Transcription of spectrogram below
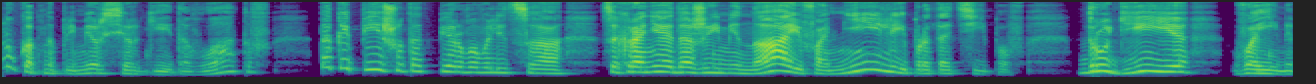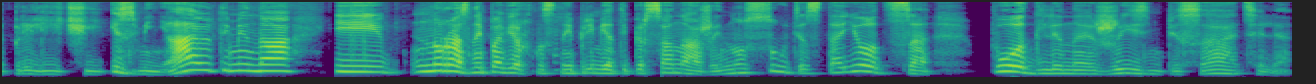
ну, как, например, Сергей Довлатов – так и пишут от первого лица, сохраняя даже имена и фамилии прототипов. Другие во имя приличий изменяют имена и ну, разные поверхностные приметы персонажей, но суть остается подлинная жизнь писателя.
